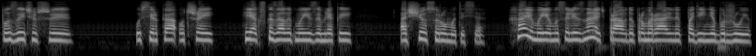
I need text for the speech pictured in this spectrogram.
позичивши у сірка очей, як сказали б мої земляки, а що соромитися? Хай у моєму селі знають правду про моральне падіння буржуїв.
